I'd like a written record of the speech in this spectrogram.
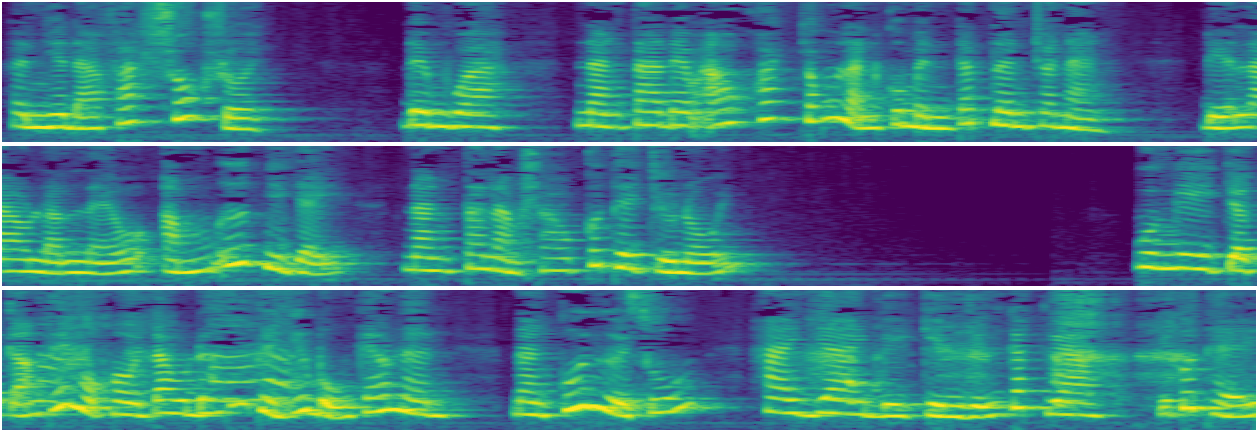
hình như đã phát sốt rồi. Đêm qua, nàng ta đem áo khoác chống lạnh của mình đắp lên cho nàng. Địa lao lạnh lẽo, ẩm ướt như vậy, nàng ta làm sao có thể chịu nổi. Quân nghi chợt cảm thấy một hồi đau đớn từ dưới bụng kéo lên, nàng cúi người xuống, hai vai bị kìm giữ gắt gao, chỉ có thể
